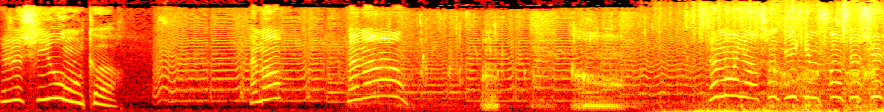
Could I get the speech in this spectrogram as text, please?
Je suis où encore? Maman? Maman Maman, il y a un sanglier qui me fonce dessus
